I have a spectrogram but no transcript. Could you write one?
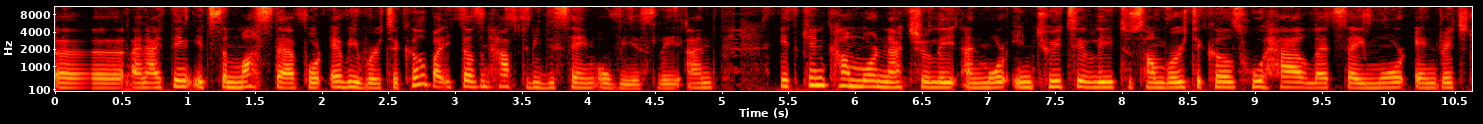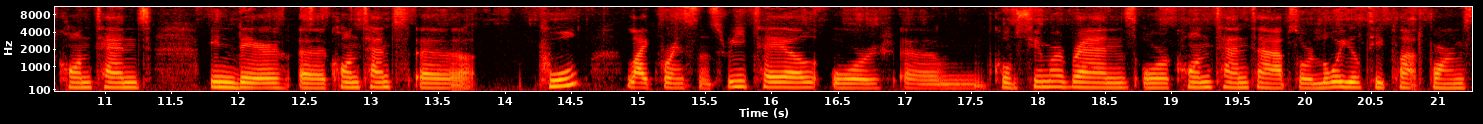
Uh, and I think it's a must have for every vertical, but it doesn't have to be the same, obviously. And it can come more naturally and more intuitively to some verticals who have, let's say, more enriched content in their uh, content uh, pool, like, for instance, retail or um, consumer brands or content apps or loyalty platforms.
